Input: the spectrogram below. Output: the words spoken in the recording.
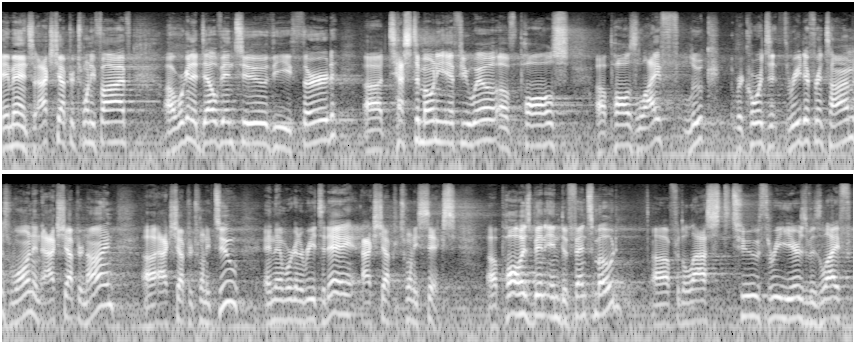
Amen. So, Acts chapter 25, uh, we're going to delve into the third uh, testimony, if you will, of Paul's, uh, Paul's life. Luke records it three different times one in Acts chapter 9, uh, Acts chapter 22, and then we're going to read today Acts chapter 26. Uh, Paul has been in defense mode uh, for the last two, three years of his life.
